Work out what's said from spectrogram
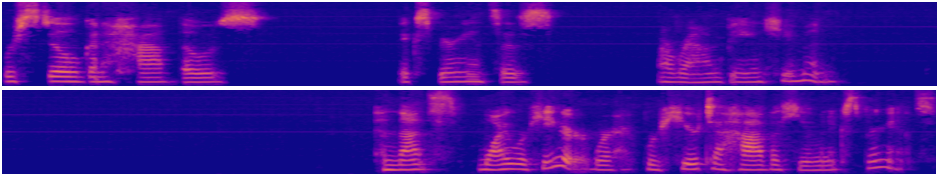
we're still going to have those experiences around being human and that's why we're here. We're we're here to have a human experience.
